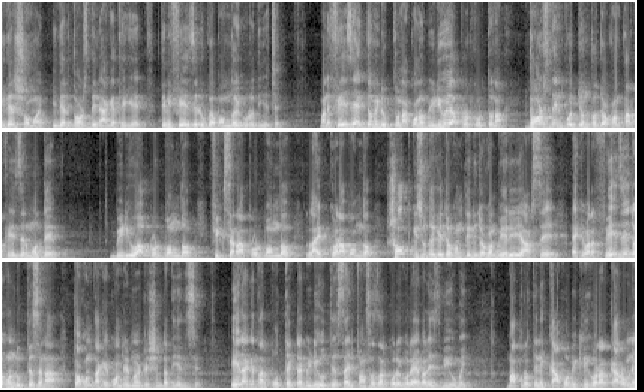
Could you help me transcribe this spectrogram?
ঈদের সময়, ঈদের দশ দিন আগে থেকে তিনি ফেজে ঢুকা বন্ধই করে দিয়েছে। মানে ফেজে একদমই ঢুকতো না, কোনো ভিডিওই আপলোড করতো না। দশ দিন পর্যন্ত যখন তার ফেজের মধ্যে ভিডিও আপলোড বন্ধ ফিক্সার আপলোড বন্ধ লাইভ করা বন্ধ সব কিছু থেকে যখন তিনি যখন বেরিয়ে আসছে, একেবারে ফেজে যখন ঢুকতেছে না, তখন তাকে কন্টেন্ট মনিটেশনটা দিয়ে দিছে। এর আগে তার প্রত্যেকটা ভিডিওতে চার পাঁচ হাজার করে করে অ্যাভারেজ ভিউ ভাই। মাত্র তিনি কাপড় বিক্রি করার কারণে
